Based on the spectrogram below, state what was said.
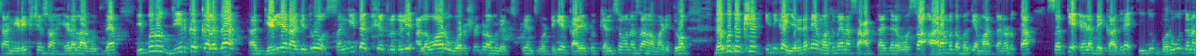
ಸಹ ನಿರೀಕ್ಷೆ ಸಹ ಹೇಳಲಾಗುತ್ತಿದೆ. ಇಬ್ಬರು ದೀರ್ಘಕಾಲದ ಗೆಳೆಯರಾಗಿದ್ರು. ಸಂಗೀತ ಕ್ಷೇತ್ರದಲ್ಲಿ ಹಲವಾರು ವರ್ಷಗಳ ಒಂದು ಎಕ್ಸ್ಪೀರಿಯನ್ಸ್ ಒಟ್ಟಿಗೆ ಕಾಲಿಟ್ಟು ಕೆಲಸವನ್ನ ಸಹ ಮಾಡಿದ್ರು. ರಘು ದೀಕ್ಷಿತ್ ಇದೀಗ ಎರಡನೇ ಮದುವೆನ ಸಹ ಆಗ್ತಾ ಇದ್ದಾರೆ. ಹೊಸ ಆರಂಭದ ಬಗ್ಗೆ ಮಾತನಾಡುತ್ತಾ ಸತ್ಯ ಹೇಳಬೇಕಾದ್ರೆ ಇದು ಬರುವುದನ್ನ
